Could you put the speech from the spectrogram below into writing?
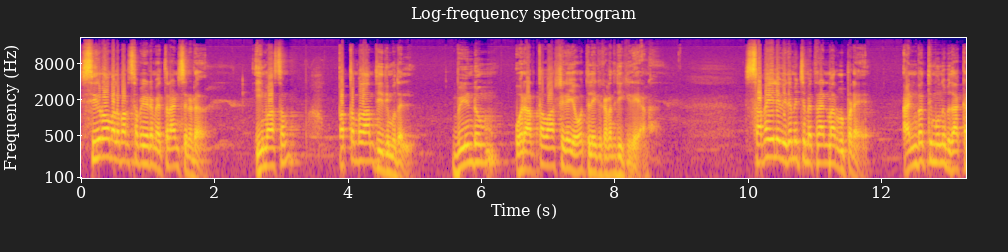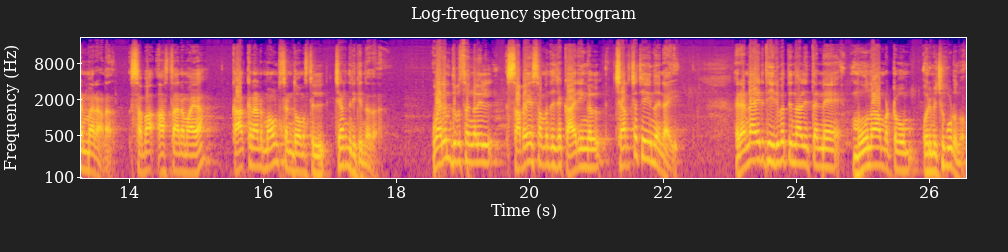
സീറോ മലബാർ സഭയുടെ മെത്രാൻ സിനഡ് ഈ മാസം പത്തൊമ്പതാം തീയതി മുതൽ വീണ്ടും ഒരു അർദ്ധവാർഷിക യോഗത്തിലേക്ക് കടന്നിരിക്കുകയാണ്. സഭയിലെ വിരമിച്ച മെത്രാൻമാർ ഉൾപ്പെടെ അൻപത്തിമൂന്ന് പിതാക്കന്മാരാണ് സഭ ആസ്ഥാനമായ കാക്കനാട് മൗണ്ട് സെന്റ് തോമസിൽ ചേർന്നിരിക്കുന്നത്. വരും ദിവസങ്ങളിൽ സഭയെ സംബന്ധിച്ച കാര്യങ്ങൾ ചർച്ച ചെയ്യുന്നതിനായി രണ്ടായിരത്തി ഇരുപത്തിനാലിൽ തന്നെ മൂന്നാം വട്ടവും ഒരുമിച്ച് കൂടുന്നു.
